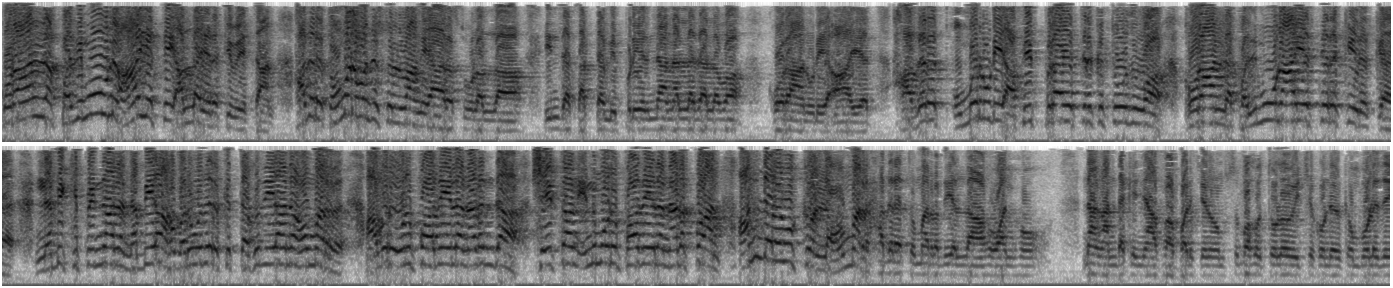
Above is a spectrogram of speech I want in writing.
குரான்ல பதிமூணு ஆயத்தை அல்ல இறக்கி வைத்தான். ஹதரத் உமர் வந்து சொல்லுவாங்க யார சூழல்லா இந்த சட்டம் இப்படி இருந்தா நல்லதல்ல. அல்லவா? குரானுடைய ஆயத். ஹதரத் உமருடைய அபிப்பிராயத்திற்கு தோதுவா? குரான்ல பதிமூணு ஆயத்திறக்கி இருக்க. நபிக்கு பின்னால நபியாக வருவதற்கு தகுதியான உமர். அவர் ஒரு பாதையில நடந்தா ஷைத்தான் இன்னும் ஒரு பாதையில நடப்பான். அந்த அளவுக்கு உள்ள உமர் ஹதரத் உமர் ரதி அல்லாஹோ நாங்க அன்றைக்கு ஞாபகம் படிச்சினோம் சுபகு தொழு வச்சு கொண்டிருக்கும் பொழுது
